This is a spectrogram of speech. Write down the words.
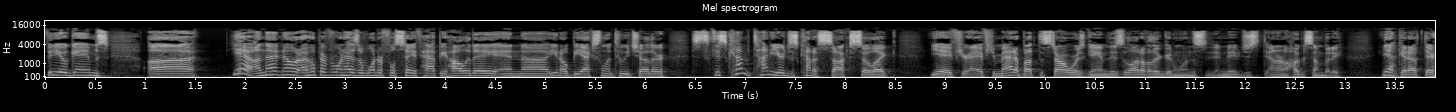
video games. Uh, yeah, on that note, I hope everyone has a wonderful, safe, happy holiday and, uh, you know, be excellent to each other. This kind of time of year just kind of sucks. So, like, yeah, if you're if you're mad about the Star Wars game, there's a lot of other good ones, and maybe just I don't know, hug somebody. You know, Yeah. get out there.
